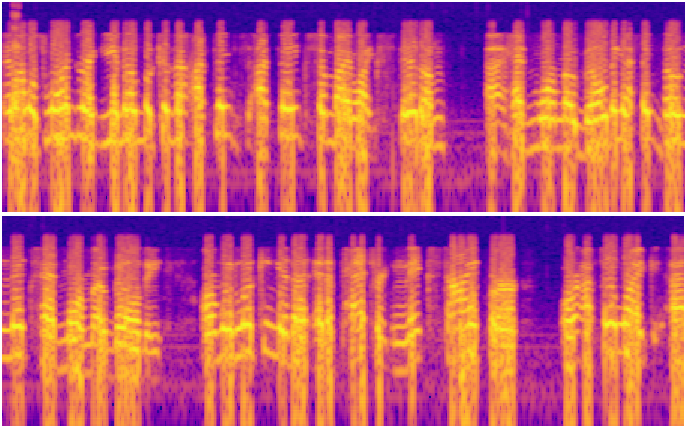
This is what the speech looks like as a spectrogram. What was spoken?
And I was wondering, you know, because I, I think I think somebody like Stidham uh, had more mobility. I think Bo Nix had more mobility. Are we looking at a at a Patrick Nix type, or or I feel like I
